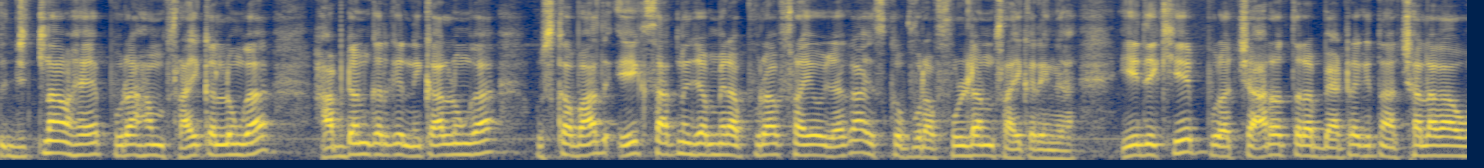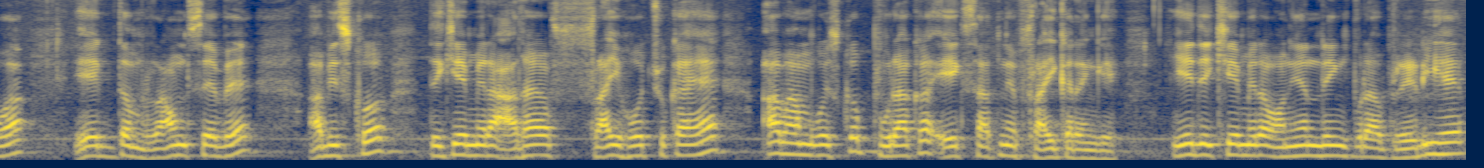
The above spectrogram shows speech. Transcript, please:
जितना है पूरा हम फ्राई कर लूँगा हाफ़ डन करके निकाल लूँगा। उसका बाद एक साथ में जब मेरा पूरा फ्राई हो जाएगा, इसको पूरा फुल डन फ्राई करेंगे। ये देखिए पूरा चारों तरफ़ बैटर कितना अच्छा लगा हुआ। एकदम राउंड सेब है। अब इसको देखिए मेरा आधा फ्राई हो चुका है। अब हम इसको पूरा का एक साथ में फ्राई करेंगे। ये देखिए मेरा ऑनियन रिंग पूरा रेडी है।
